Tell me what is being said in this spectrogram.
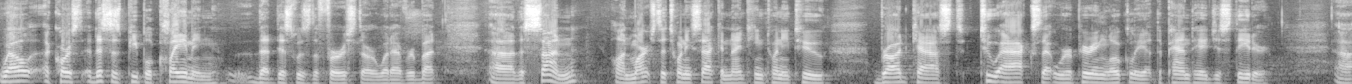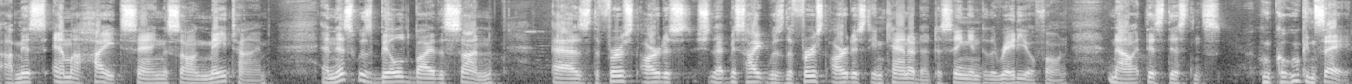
Well, of course, this is people claiming that this was the first or whatever, but uh, the Sun on March the 22nd, 1922, broadcast two acts that were appearing locally at the Pantages Theatre. Uh, a Miss Emma Height sang the song Maytime, and this was billed by the Sun as the first artist, that Miss Height was the first artist in Canada to sing into the radiophone. Now, at this distance, who, who can say?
